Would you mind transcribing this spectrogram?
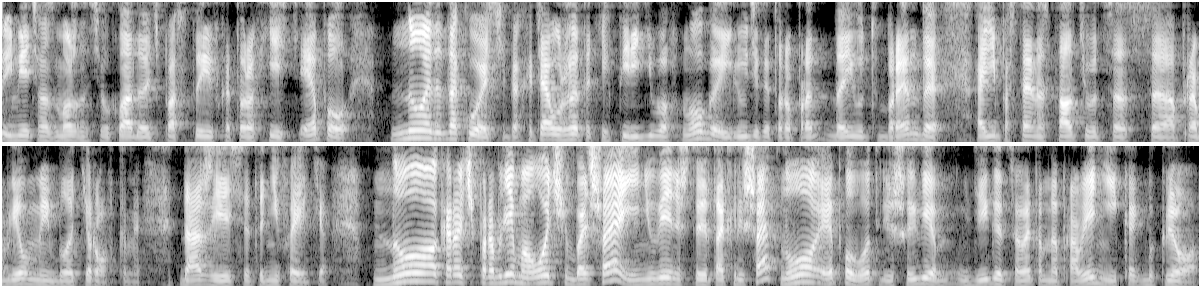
иметь возможность выкладывать посты, в которых есть Apple. Ну, это такое себе. Хотя уже таких перегибов много, и люди, которые продают бренды, они постоянно сталкиваются с проблемами и блокировками, даже если это не фейк рынке. Но, короче, проблема очень большая, я не уверен, что ее так решат, но Apple вот решили двигаться в этом направлении, и как бы клево.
